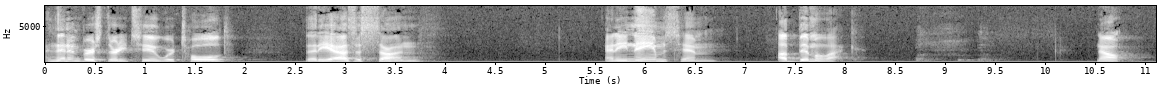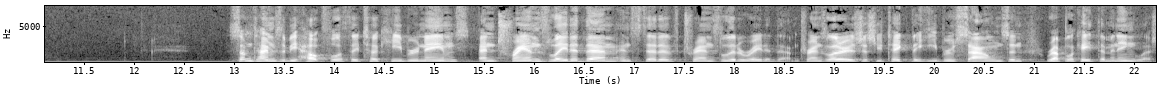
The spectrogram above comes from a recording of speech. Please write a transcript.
And then in verse 32, we're told that he has a son, and he names him Abimelech. Now, sometimes it'd be helpful if they took Hebrew names and translated them instead of transliterated them. Transliterate is just you take the Hebrew sounds and replicate them in English.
